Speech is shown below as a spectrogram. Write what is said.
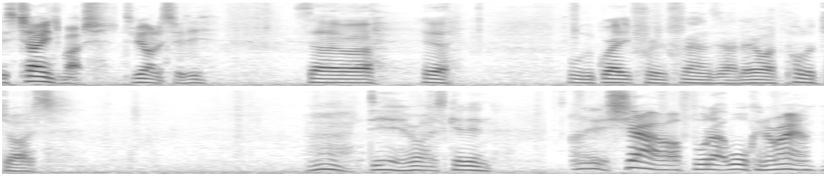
it's changed much, to be honest with you. So uh, yeah, all the grapefruit fans out there, I apologise. Oh dear, right, let's get in. I need a shower after all that walking around.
